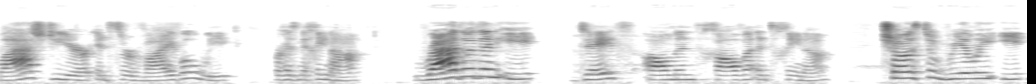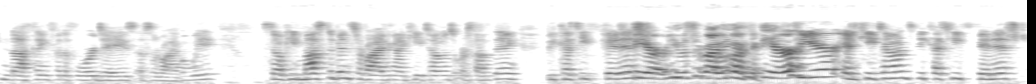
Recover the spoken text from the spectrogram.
last year in survival week for his mechina, rather than eat dates, almonds, chalva, and trina, chose to really eat nothing for the four days of survival week. So he must have been surviving on ketones or something because he finished Fear. He was surviving on Okay. fear. fear and ketones because he finished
